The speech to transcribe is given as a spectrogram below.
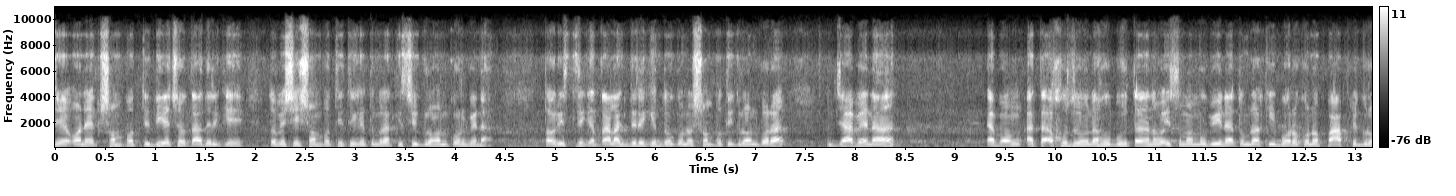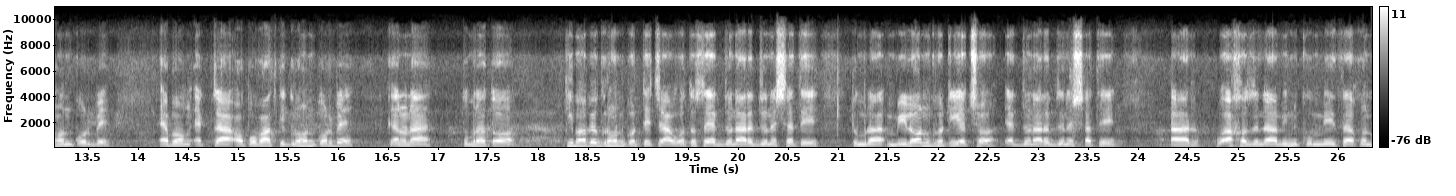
যে অনেক সম্পত্তি দিয়েছ তাদেরকে, তবে সেই সম্পত্তি থেকে তোমরা কিছু গ্রহণ করবে না। তাহলে স্ত্রীকে তালাক দিলে কিন্তু কোনো সম্পত্তি গ্রহণ করা যাবে না। এবং আতা খুজুনাহু বুহতান ইসমা মুবিনা, তোমরা কি বড় কোনো পাপকে গ্রহণ করবে এবং একটা অপবাদকে গ্রহণ করবে? কেননা তোমরা তো কীভাবে গ্রহণ করতে চাও? অথচ একজন আরেকজনের সাথে তোমরা মিলন ঘটিয়েছ একজন আরেকজনের সাথে। আর ওয়াখজনা মিনকুম মিথাকুন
